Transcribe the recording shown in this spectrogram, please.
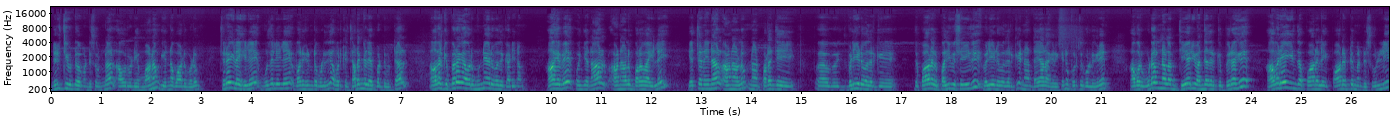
நிறுத்தி விட்டோம் என்று சொன்னால் அவருடைய மனம் என்ன பாடுபடும்? திரையுலகிலே முதலிலே வருகின்ற பொழுது அவருக்கு தடங்கள் ஏற்பட்டு விட்டால் அதற்கு பிறகு அவர் முன்னேறுவது கடினம். ஆகவே கொஞ்ச நாள் ஆனாலும் பரவாயில்லை. எத்தனை நாள் ஆனாலும் நான் படத்தை வெளியிடுவதற்கு இந்த பாடல் பதிவு செய்து வெளியிடுவதற்கு நான் தயாராக இருக்கேன்னு பொறுத்து கொள்ளுகிறேன். அவர் உடல் நலம் தேறி வந்ததற்கு பிறகு அவரே இந்த பாடலை பாடட்டும் என்று சொல்லி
